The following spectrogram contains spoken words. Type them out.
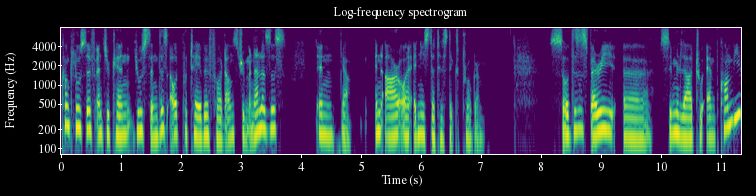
conclusive and you can use then this output table for downstream analysis in, yeah, in R or any statistics program. So this is very uh, similar to AMP Combi,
